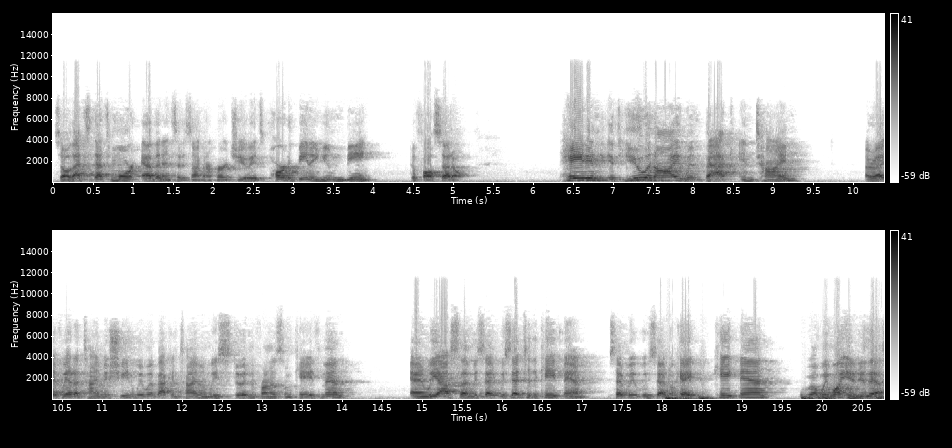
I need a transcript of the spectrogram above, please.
So that's, that's more evidence that it's not going to hurt you. It's part of being a human being to falsetto. Hayden, if you and I went back in time, all right, if we had a time machine, we went back in time and we stood in front of some cavemen and we asked them, we said, we said to the caveman, said we, we said, okay, caveman, well, we want you to do this.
